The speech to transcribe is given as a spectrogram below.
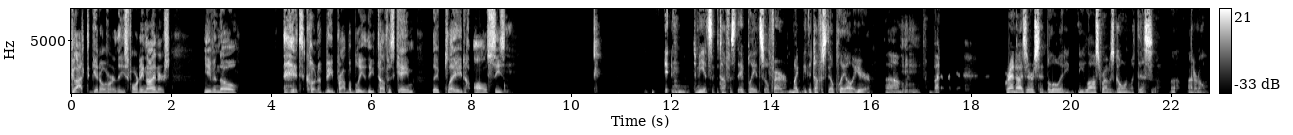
got to get over these 49ers, even though it's going to be probably the toughest game they played all season. It, to me, it's the toughest they've played so far. Might be the toughest they'll play all year. Um, mm-hmm. But Grandizer said below that he, he lost where I was going with this. Uh, I don't know.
